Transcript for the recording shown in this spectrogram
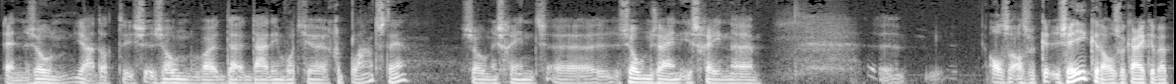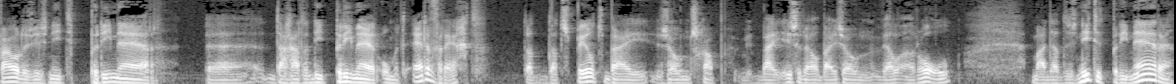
En zoon, ja, dat is zoon, waar, daarin word je geplaatst. Hè? Zoon is geen, uh, zoon zijn is geen. Uh, uh, als, als we, zeker als we kijken bij Paulus, is niet primair. daar gaat het niet primair om het erfrecht. Dat, dat speelt bij zoonschap, bij Israël, bij zoon wel een rol. Maar dat is niet het primaire.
